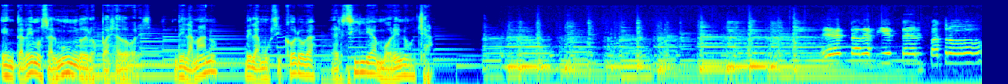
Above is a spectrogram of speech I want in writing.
entraremos al mundo de los payadores, de la mano de la musicóloga Ercilia Moreno Cha. Esta de fiesta el patrón.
